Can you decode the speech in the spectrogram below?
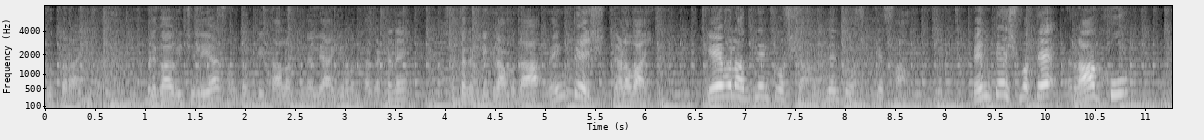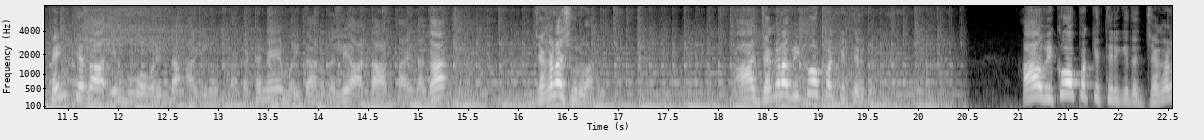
ಮೃತರಾಗಿದ್ದಾರೆ ಬೆಳಗಾವಿ ಜಿಲ್ಲೆಯ ಸವದತ್ತಿ ತಾಲೂಕಿನಲ್ಲಿ ಆಗಿರುವಂಥ ಘಟನೆ ಸುತ್ತಗಟ್ಟಿ ಗ್ರಾಮದ ವೆಂಕಟೇಶ್ ದಳವಾಯಿ. ಕೇವಲ ಹದಿನೆಂಟು ವರ್ಷ, ಹದಿನೆಂಟು ವರ್ಷಕ್ಕೆ ಸಾವು ವೆಂಕಟೇಶ್ ಮತ್ತೆ ರಾಘು ಪೆಂಟ್ಯದ ಎಂಬುವವರಿಂದ ಆಗಿರುವಂಥ ಘಟನೆ ಮೈದಾನದಲ್ಲಿ ಆಟ ಆಡ್ತಾ ಇದ್ದಾಗ ಜಗಳ ಶುರುವಾಗುತ್ತೆ. ಆ ಜಗಳ ವಿಕೋಪಕ್ಕೆ ತಿರುಗುತ್ತೆ ಆ ವಿಕೋಪಕ್ಕೆ ತಿರುಗಿದ ಜಗಳ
